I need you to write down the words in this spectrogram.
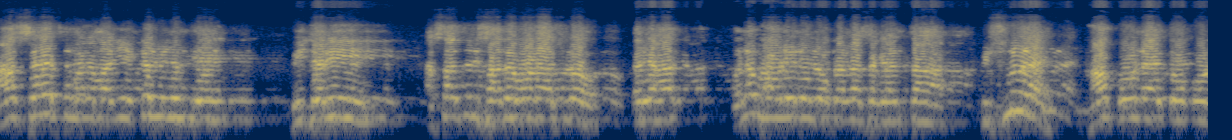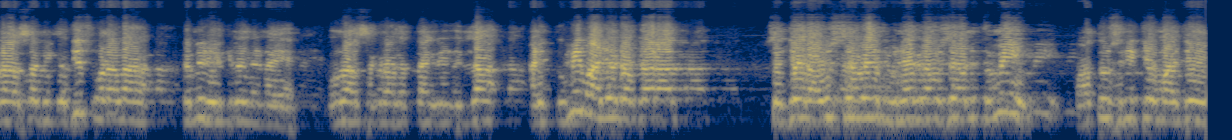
आज साहेब तुम्हाला माझी एकच विनंती आहे. मी जरी असा जरी साधा बोला असलो तरी आज मनभावनेने लोकांना सगळ्यांचा विष्णू आहे. हा कोण आहे तो कोण असं मी कधीच कोणाला कमी रेखलेलं नाही म्हणून सगळा रत्नागिरी जिल्हा आणि तुम्ही माझ्या डोक्यात संजय राऊत साहेब आहेत विनायक राऊत साहेब आणि तुम्ही मातोश्रीचे माझे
